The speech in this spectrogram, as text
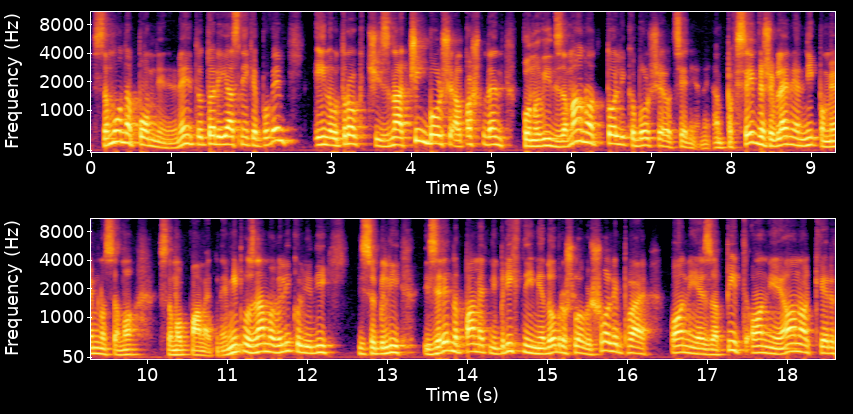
samo na pomnjenje. To, torej, jaz nekaj povem in otrok, če zna čim boljše, ali pa študent ponoviti za mano, toliko boljše ocenjene. Ampak vse v življenju ni pomembno samo, samo pametne. Mi poznamo veliko ljudi, ki so bili izredno pametni, brihtni, jim je dobro šlo v šoli, pa je on je zapit, on je ono, ker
